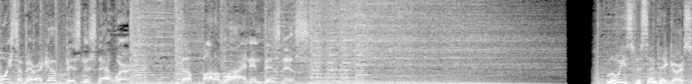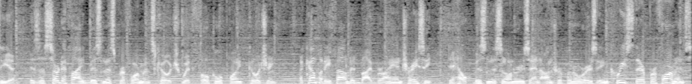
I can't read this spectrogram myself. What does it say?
Voice America Business Network, the bottom line in business. Luis Vicente Garcia is a certified business performance coach with Focal Point Coaching, a company founded by Brian Tracy to help business owners and entrepreneurs increase their performance.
